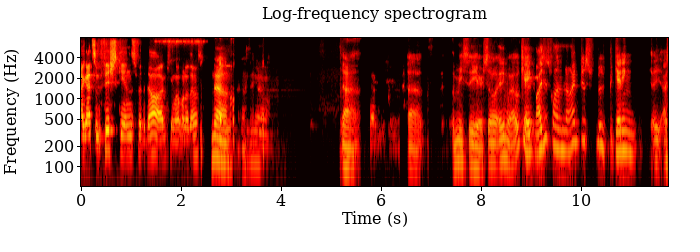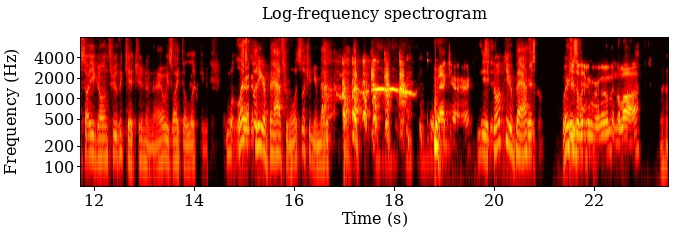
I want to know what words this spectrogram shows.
I got some fish skins for the dog. You want one of those? No. Yeah. uh, uh, let me see here. So anyway, okay. I just want to know. I'm just getting. I saw you going through the kitchen, and I always like to look. Well, let's go to your bathroom. Let's look in your medicine. cabinet. The backyard. Yeah, go up to your bathroom. Where's Here's the your living room and the loft. Uh-huh.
